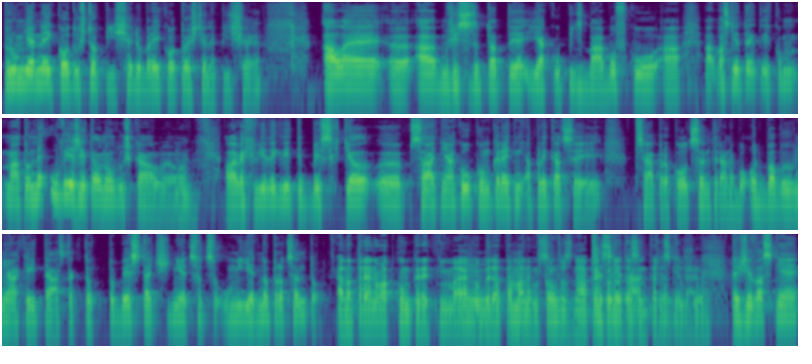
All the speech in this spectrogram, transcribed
průměrný kód už to píše, dobrý kód to ještě nepíše, ale eh, a můžeš se zeptat, jak upít z bábovku a, a vlastně to, jako má to neuvěřitelnou tu škálu, jo? Hmm. ale ve chvíli, kdy ty bys chtěl uh, psát nějakou konkrétní aplikaci, třeba pro call centra nebo odbavuju nějaký task, tak to tobě stačí něco, co umí 1%. A natrénovat konkrétníma hmm. jakoby datama, nemusí Kon- to znát jako data tak, z internetu. Že? Tak. Takže vlastně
